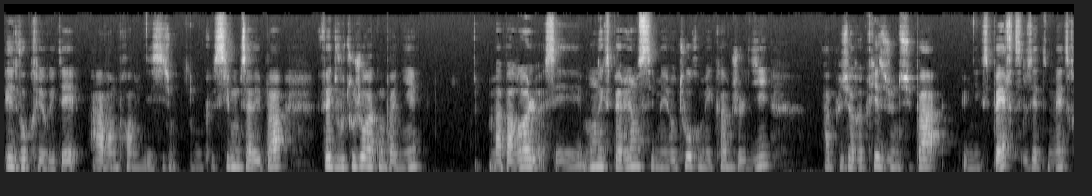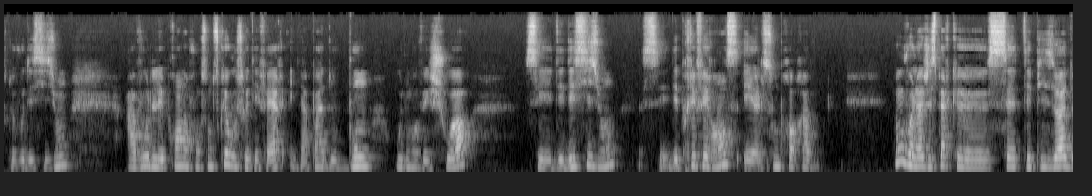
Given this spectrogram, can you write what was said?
et de vos priorités avant de prendre une décision. Donc si vous ne savez pas, faites-vous toujours accompagner. Ma parole, c'est mon expérience, c'est mes retours, mais comme je le dis à plusieurs reprises, je ne suis pas une experte. Vous êtes maître de vos décisions. À vous de les prendre en fonction de ce que vous souhaitez faire. Il n'y a pas de bon ou de mauvais choix. C'est des décisions c'est des préférences et elles sont propres à vous. Donc voilà, j'espère que cet épisode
